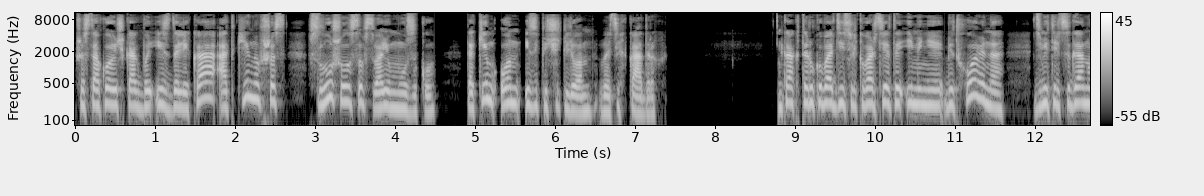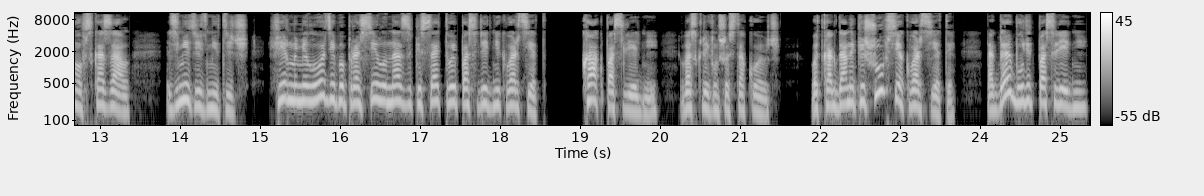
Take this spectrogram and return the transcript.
Шостакович как бы издалека, откинувшись, вслушивался в свою музыку. Таким он и запечатлен в этих кадрах. Как-то руководитель квартета имени Бетховена Дмитрий Цыганов сказал — «Дмитрий Дмитриевич, фирма «Мелодия» попросила нас записать твой последний квартет». «Как последний?» — воскликнул Шостакович. «Вот когда напишу все квартеты, тогда и будет последний».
